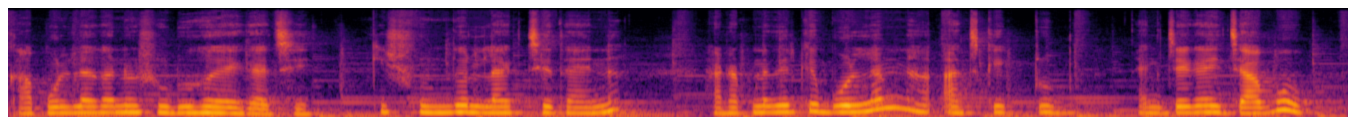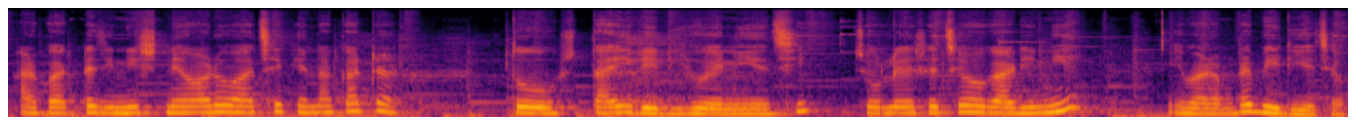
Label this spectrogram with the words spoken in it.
কাপড় লাগানো শুরু হয়ে গেছে। কি সুন্দর লাগছে, তাই না? আর আপনাদেরকে বললাম না, আজকে একটু এক জায়গায় যাব, আর কয়েকটা জিনিস নেওয়ারও আছে কেনাকাটার। তো তাই রেডি হয়ে নিয়েছি। চলে এসেছে ও গাড়ি নিয়ে। এবার আমরা বেরিয়ে যাব।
